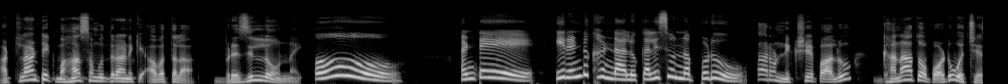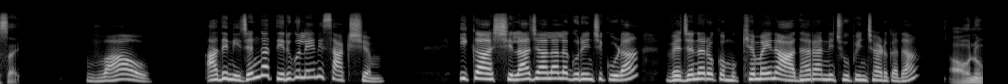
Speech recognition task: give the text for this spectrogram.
అట్లాంటిక్ మహాసముద్రానికి అవతల బ్రెజిల్లో ఉన్నాయి. ఓ! అంటే ఈ రెండు ఖండాలు కలిసి ఉన్నప్పుడు బంగారం నిక్షేపాలు ఘనాతో పాటు వచ్చేశాయి. వావ్! అది నిజంగా తిరుగులేని సాక్ష్యం. ఇక శిలాజాలాల గురించి కూడా వెజనర్ ఒక ముఖ్యమైన ఆధారాన్ని చూపించాడు కదా? అవును.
